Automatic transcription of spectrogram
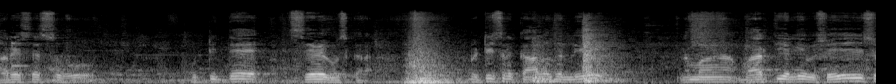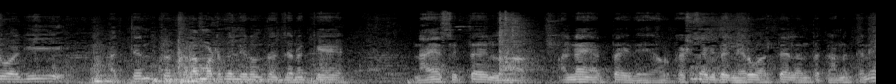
ಆರ್ ಎಸ್ ಎಸ್ಸು ಹುಟ್ಟಿದ್ದೇ ಸೇವೆಗೋಸ್ಕರ. ಬ್ರಿಟಿಷರ ಕಾಲದಲ್ಲಿ ನಮ್ಮ ಭಾರತೀಯರಿಗೆ ವಿಶೇಷವಾಗಿ ಅತ್ಯಂತ ತಳಮಟ್ಟದಲ್ಲಿರುವಂಥ ಜನಕ್ಕೆ ನ್ಯಾಯ ಸಿಗ್ತಾ ಇಲ್ಲ, ಅನ್ಯಾಯ ಆಗ್ತಾ ಇದೆ, ಅವ್ರ ಕಷ್ಟ ಆಗಿದ್ದಾಗ ನೆರವು ಆಗ್ತಾ ಇಲ್ಲ ಅಂತ ಕಾಣುತ್ತೇನೆ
